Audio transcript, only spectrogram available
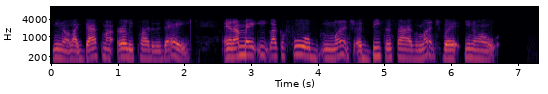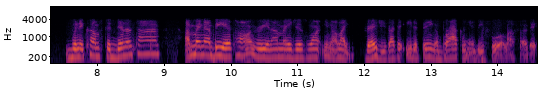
You know, like that's my early part of the day and I may eat like a full lunch, a decent sized lunch, but you know, when it comes to dinner time, I may not be as hungry, and I may just want you know like veggies. I could eat a thing of broccoli and be full off of it.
